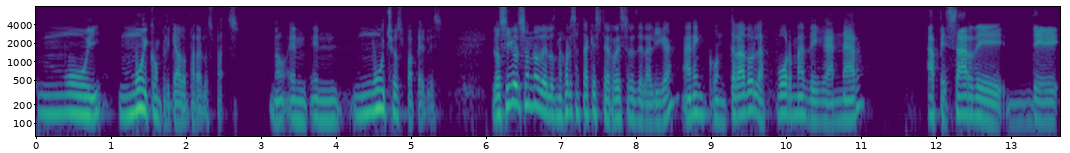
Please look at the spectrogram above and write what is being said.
muy, muy complicado para los Pats, ¿no? En, en muchos papeles. Los Eagles son uno de los mejores ataques terrestres de la liga. Han encontrado la forma de ganar a pesar de, de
